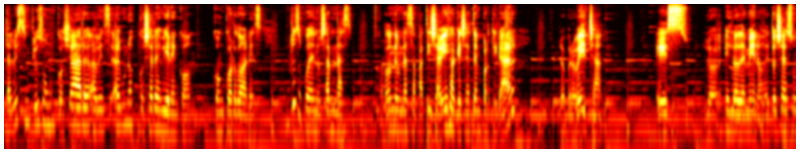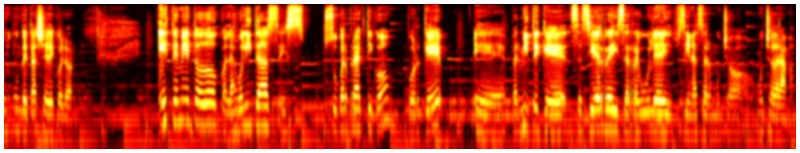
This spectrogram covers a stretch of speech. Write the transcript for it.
tal vez incluso un collar, a veces algunos collares vienen con, cordones. Incluso pueden usar un cordón de una zapatilla vieja que ya estén por tirar, lo aprovechan. Es lo, es lo de menos, esto ya es un, detalle de color. Este método con las bolitas es súper práctico porque eh, permite que se cierre y se regule sin hacer mucho, mucho drama.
